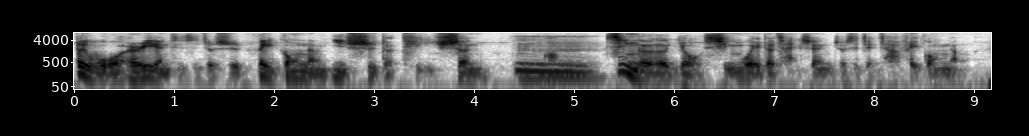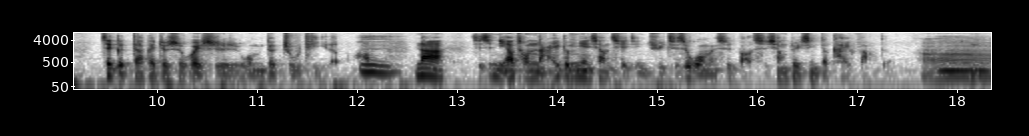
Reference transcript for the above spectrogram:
对我而言，其实就是肺功能意识的提升，嗯，好，进而有行为的产生，就是检查肺功能，这个大概就是会是我们的主体了。嗯，那其实你要从哪一个面向切进去，其实我们是保持相对性的开放的。哦。嗯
